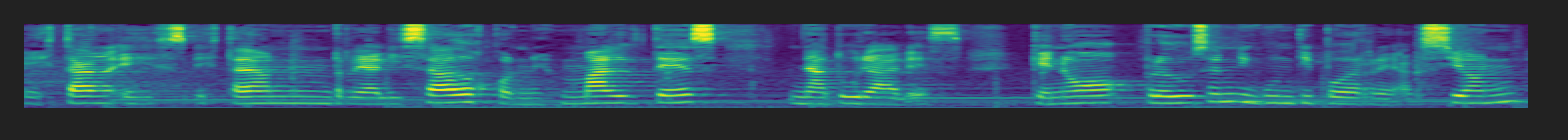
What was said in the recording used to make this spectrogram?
están, están realizados con esmaltes naturales, que no producen ningún tipo de reacción,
